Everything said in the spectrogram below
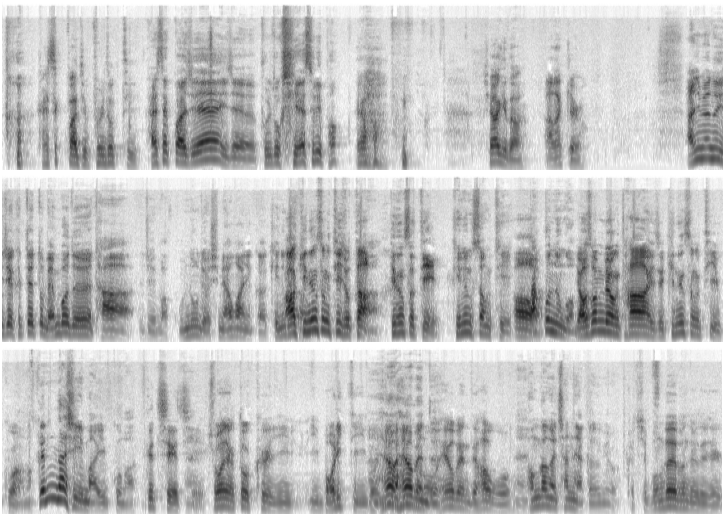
갈색 바지 불독 티. 갈색 바지에 이제 불독시에 스리퍼. 야 최악이다. 안 할게요. 아니면은 이제 그때 또 멤버들 다 이제 막 운동도 열심히 하고 하니까 기능성, 아 기능성 티 좋다. 아. 기능성 티. 기능성 티, 어. 딱 붙는 거. 막. 여섯 명 다 이제 기능성 티 입고 와. 막 끝나시 막 입고 막 그치 그치. 주환이 형 또그이이 머리띠 이거 아, 헤어- 입고, 헤어밴드. 어, 헤어밴드 하고. 네, 건강을 찾는 약간 의미로. 그치 몸베분들도 이제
